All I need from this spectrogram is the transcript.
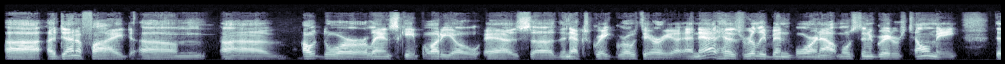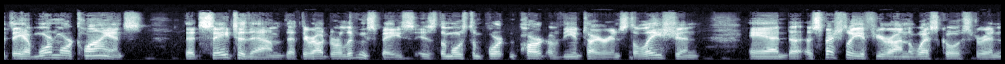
uh, identified um, uh, outdoor or landscape audio as uh, the next great growth area. And that has really been borne out. Most integrators tell me that they have more and more clients that say to them that their outdoor living space is the most important part of the entire installation. And uh, especially if you're on the West Coast or in,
